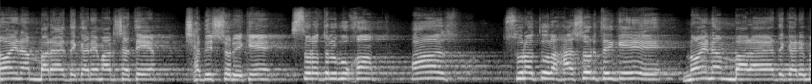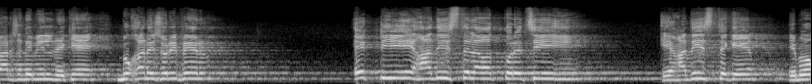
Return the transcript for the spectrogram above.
নয় নাম্বার আয়াতে কারেমার সাথে সাদৃশ্য রেখে সুরাতুল বুখা সুরাতুল হাসর থেকে নয় নাম্বার আয়াতে কারিমার সাথে মিল রেখে বুখারি শরীফের একটি হাদিস তেলাওয়াত করেছি। এই হাদিস থেকে এবং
